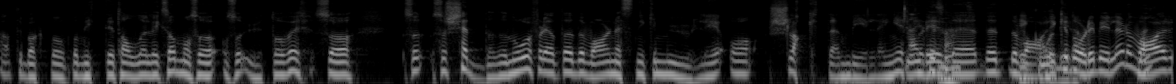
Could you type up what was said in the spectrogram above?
ja, tilbake på, på 90-tallet, liksom, og så, og så utover, så, så, så skjedde det noe. fordi at det, det var nesten ikke mulig å slakte en bil lenger. Nei, fordi det, det, det var ikke biler. dårlige biler, det Nei. var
